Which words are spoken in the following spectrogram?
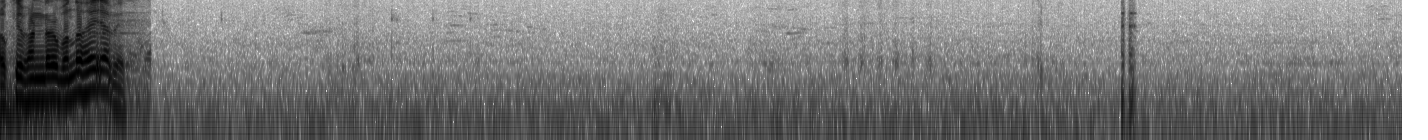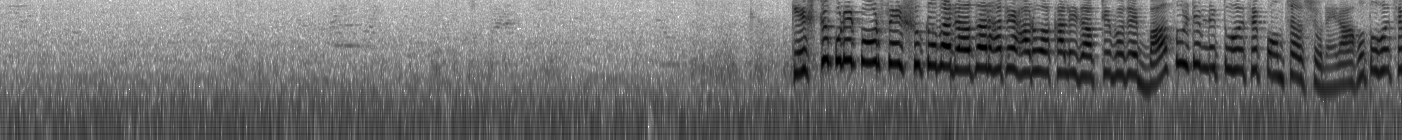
লক্ষ্মীর ভাণ্ডারও বন্ধ হয়ে যাবে? কেষ্টপুরের পর ফের শুক্রবার রাজারহাটে হারোয়াখালী যাত্রীভোজে বাস উল্টে মৃত্যু হয়েছে পঞ্চাশ জনের, আহত হয়েছে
